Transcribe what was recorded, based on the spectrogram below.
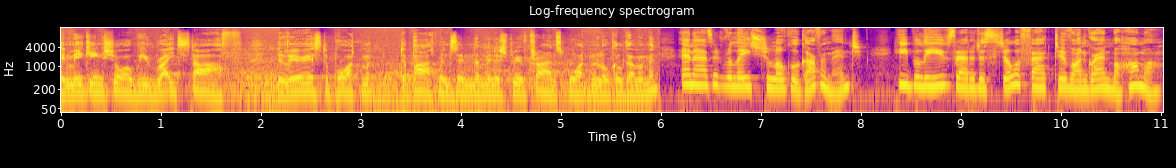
in making sure we right staff the various department, departments in the Ministry of Transport and Local Government. And as it relates to local government, he believes that it is still effective on Grand Bahama.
